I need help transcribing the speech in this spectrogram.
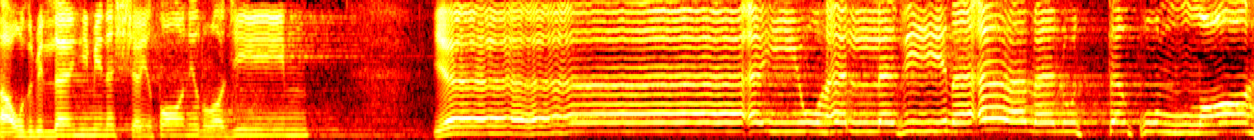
أعوذ بالله من الشيطان الرجيم يا أيها الذين آمنوا اتقوا الله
